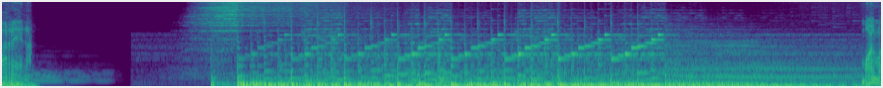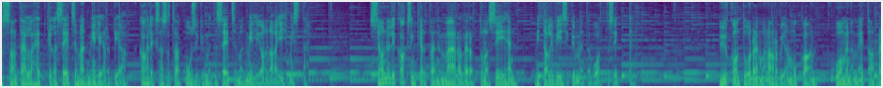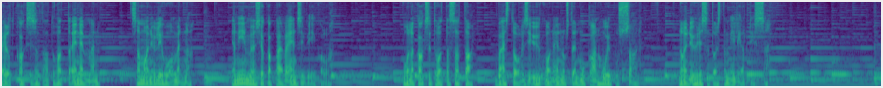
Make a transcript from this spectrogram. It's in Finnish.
Areena. Maailmassa on tällä hetkellä 7 miljardia 867 miljoonaa ihmistä. Se on yli kaksinkertainen määrä verrattuna siihen, mitä oli 50 vuotta sitten. YK on tuoreimman arvion mukaan huomenna meitä on reilut 200 000 enemmän, samoin ylihuomenna ja niin myös joka päivä ensi viikolla. Vuonna 2100 väestö olisi YK ennusteen mukaan huipussaan, noin 11 miljardissa.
